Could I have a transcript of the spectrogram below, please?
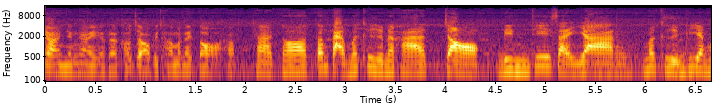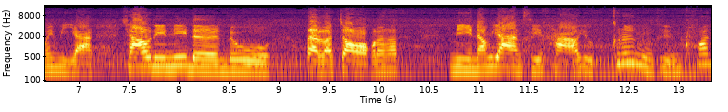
ยางยังไง แล้วเขาจะเอาไปทำอะไรต่อครับ ค่ะ ก็ตั้งแต่เมื่อคืนนะคะ จอกดินที่ใส่ยางเมื่อคืนที่ยังไม่มียาง เช้านี้นี่เดินดูแต่ละจอกนะครับ มีน้ำยางสีขาวอยู่ครึ่งถึงค่อน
